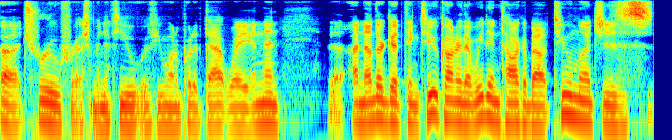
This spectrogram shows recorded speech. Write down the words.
uh, true freshmen, if you if you want to put it that way. And then uh, another good thing too, Connor, that we didn't talk about too much is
